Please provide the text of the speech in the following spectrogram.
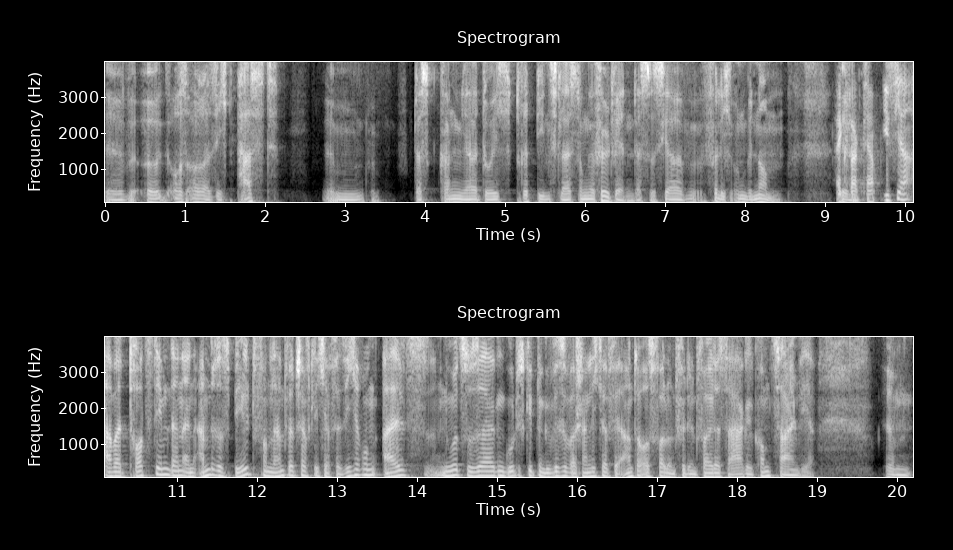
äh, aus eurer Sicht passt. Ähm, das kann ja durch Drittdienstleistungen erfüllt werden. Das ist ja völlig unbenommen. Exakt, ja. Ist ja aber trotzdem dann ein anderes Bild von landwirtschaftlicher Versicherung, als nur zu sagen, gut, es gibt eine gewisse Wahrscheinlichkeit für Ernteausfall und für den Fall, dass der Hagel kommt, zahlen wir. Ähm,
